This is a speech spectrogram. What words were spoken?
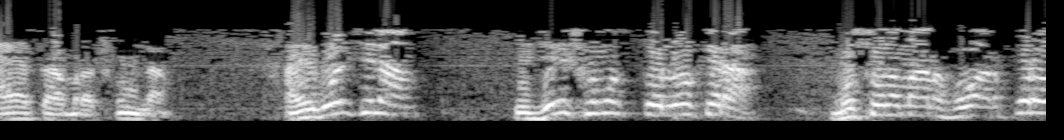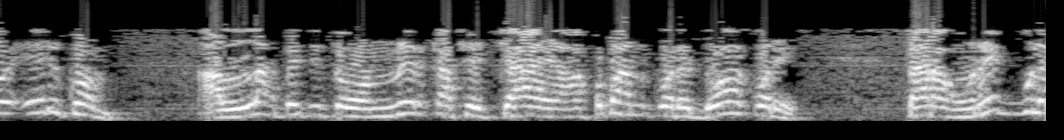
আয়াতে আমরা শুনলাম। আমি বলছিলাম যে যে সমস্ত লোকেরা মুসলমান হওয়ার পরও এরকম আল্লাহ ব্যতীত অন্যের কাছে চায়, আহ্বান করে, দোয়া করে, তারা অনেকগুলো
